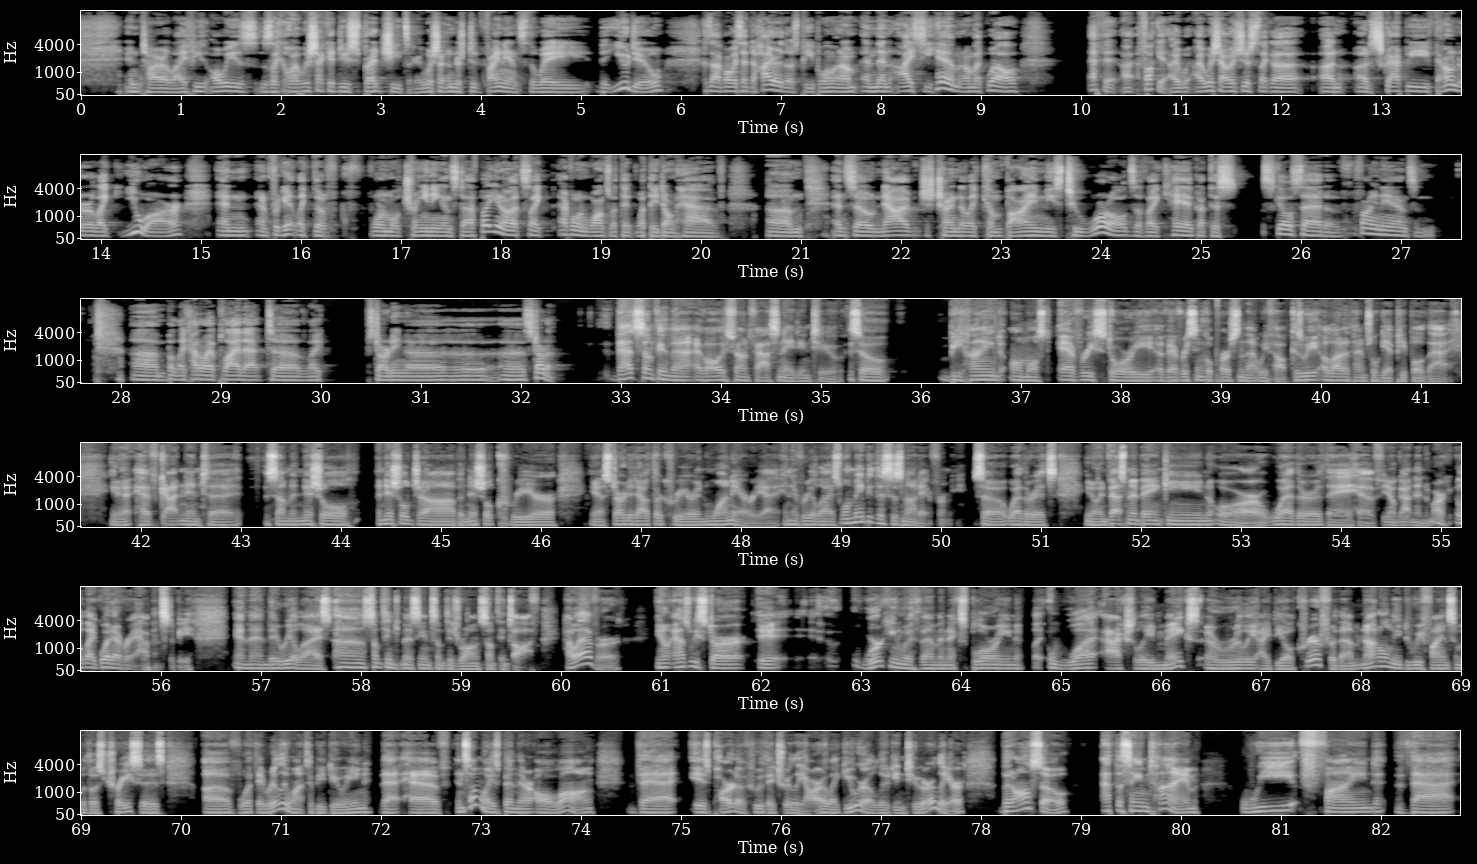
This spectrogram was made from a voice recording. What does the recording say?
entire life. He's always is like, oh, I wish I could do spreadsheets. Like I wish I understood finance the way that you do, because I've always had to hire those people. And I'm and then I see him, and I'm like, well, F it, I, fuck it. I, w- I wish I was just like a, a, a scrappy founder like you are, and and forget like the formal training and stuff. But you know, it's like everyone wants what they what they don't have, um, and so now I'm just trying to like combine these two worlds of like, hey, I've got this skill set of finance, and um, but like, how do I apply that to like starting a, a startup? That's something that I've always found fascinating too. So behind almost every story of every single person that we've helped because we a lot of times we'll get people that you know have gotten into some initial initial job, initial career, you know, started out their career in one area and have realized, well, maybe this is not it for me. So whether it's, you know, investment banking or whether they have, you know, gotten into market, like whatever it happens to be. And then they realize uh, something's missing, something's wrong, something's off. However, you know, as we start it, working with them and exploring like, what actually makes a really ideal career for them, not only do we find some of those traces of what they really want to be doing that have, in some ways, been there all along, that is part of who they truly are, like you were alluding to earlier, but also at the same time, we find that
